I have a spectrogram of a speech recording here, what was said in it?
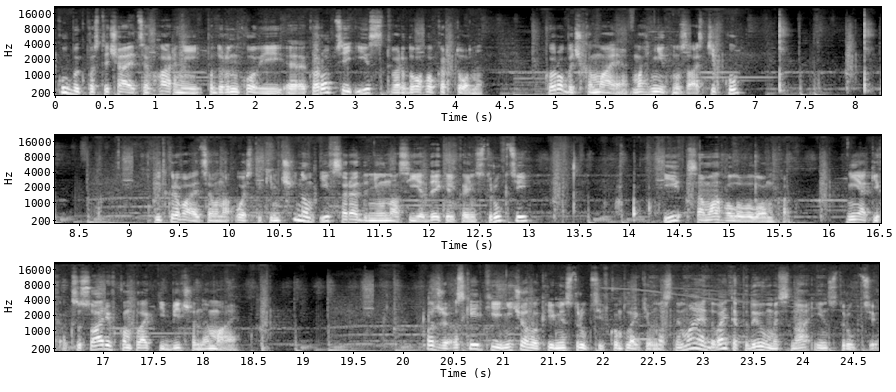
Кубик постачається в гарній подарунковій е, коробці із твердого картону. Коробочка має магнітну застібку. Відкривається вона ось таким чином, і всередині у нас є декілька інструкцій і сама головоломка. Ніяких аксесуарів в комплекті більше немає. Отже, оскільки нічого крім інструкцій в комплекті у нас немає, давайте подивимось на інструкцію.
